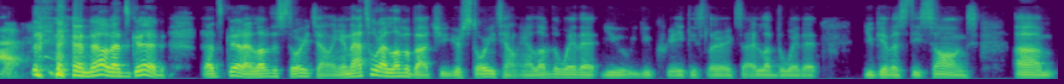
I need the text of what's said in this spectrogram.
that. no, that's good. That's good. I love the storytelling. And that's what I love about you, your storytelling. I love the way that you you create these lyrics. I love the way that you give us these songs. Um,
